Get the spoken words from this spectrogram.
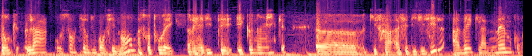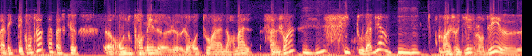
Donc là, au sortir du confinement, on va se retrouver avec une réalité économique euh, qui sera assez difficile, avec la même avec des contraintes, hein, parce que euh, on nous promet le, le- le retour à la normale fin juin, Mhm. si tout va bien. Mhm. moi, je dis aujourd'hui, euh,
